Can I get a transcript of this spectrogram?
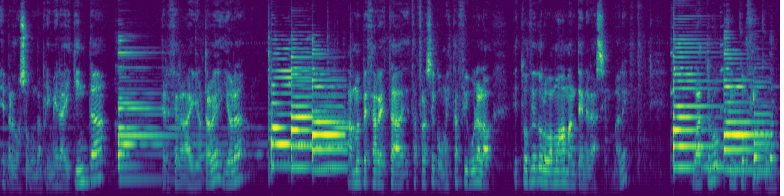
Eh, perdón, segunda, primera y quinta, tercera al aire otra vez, y ahora vamos a empezar esta, esta frase con esta figura, estos dedos los vamos a mantener así, ¿vale? 4, 5, 5.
